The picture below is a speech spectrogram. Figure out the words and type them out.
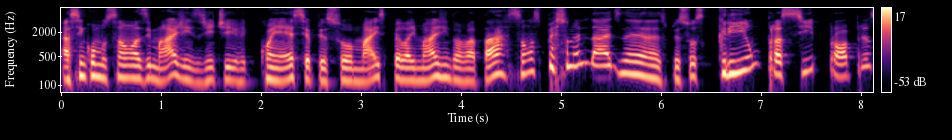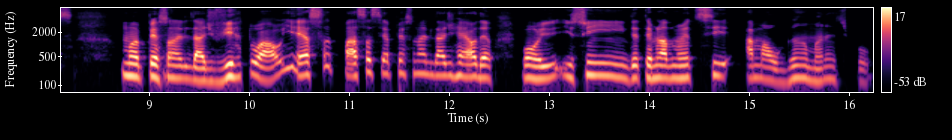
Assim como são as imagens, a gente conhece a pessoa mais pela imagem do avatar, são as personalidades, né? As pessoas criam para si próprias uma personalidade virtual e essa passa a ser a personalidade real dela. Bom, e isso em determinado momento se amalgama, né? Tipo,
